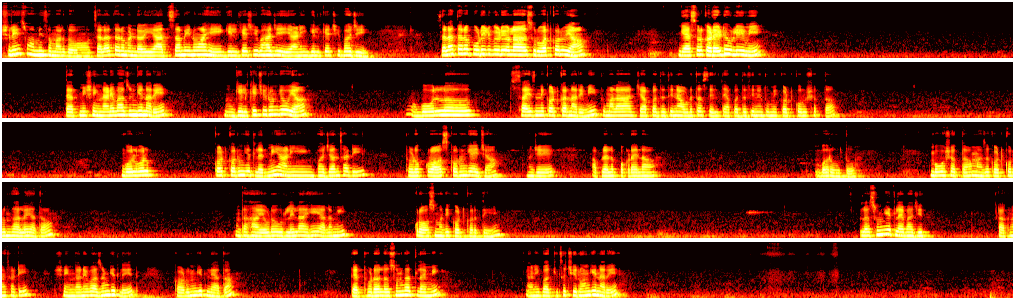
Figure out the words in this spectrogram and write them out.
श्री स्वामी समर्थ चला तर मंडळी आजचा मेनू आहे गिलक्याची भाजी आणि गिलक्याची भजी. चला तर पुढील व्हिडिओला सुरुवात करूया. गॅसवर कढाई ठेवली आहे मी. त्यात मी शेंगदाणे भाजून घेणार आहे. गिलके चिरून घेऊया. गोल साईजने कट करणार आहे मी. तुम्हाला ज्या पद्धतीने आवडत असेल त्या पद्धतीने तुम्ही कट करू शकता. गोल गोल कट करून घेतलेत मी आणि भज्यांसाठी थोडं क्रॉस करून घ्यायच्या. म्हणजे आपल्याला पकडायला बरं होतं. बघू शकता माझं कट करून झालं आहे आता. आता हा एवढं उरलेला आहे याला मी क्रॉसमध्ये कट करते. लसूण घेतला आहे भाजीत टाकण्यासाठी. शेंगदाणे भाजून घेतलेत. काढून घेतले आता. त्यात थोडा लसूण घातला आहे मी. आणि बाकीचं चिरून घेणार आहे.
